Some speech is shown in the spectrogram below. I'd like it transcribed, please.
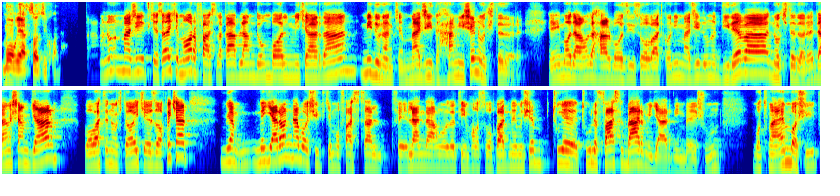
موقعیت سازی کنه. ممنون. مجید کسایی که ما رو فصل قبلم دنبال می‌کردن می‌دونن که مجید همیشه نکته داره. یعنی ما در مورد هر بازی صحبت کنیم مجید اونو دیده و نکته داره. دمش هم گرم. بابت نکته هایی که اضافه کرد. میگم نگران نباشید که مفصل فعلا در مورد تیم ها صحبت نمیشه. توی طول فصل برمیگردیم بهشون. مطمئن باشید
